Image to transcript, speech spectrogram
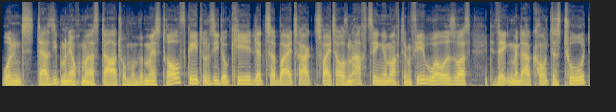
Und da sieht man ja auch immer das Datum. Und wenn man jetzt drauf geht und sieht, okay, letzter Beitrag 2018 gemacht im Februar oder sowas, dann denkt man, der Account ist tot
